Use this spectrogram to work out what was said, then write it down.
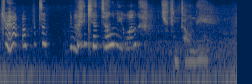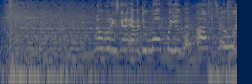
trapped. I can't tell anyone. You can tell me. Nobody's gonna ever do more for you than I do.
